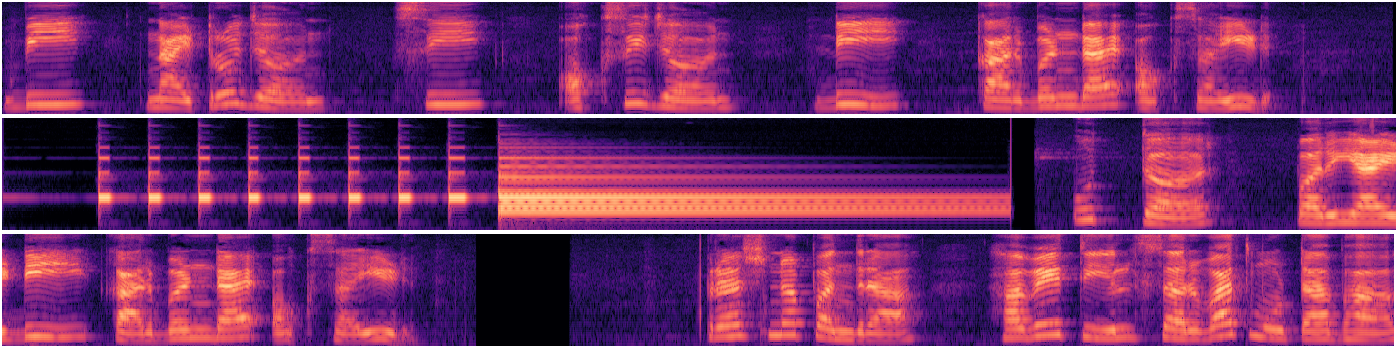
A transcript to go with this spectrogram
B nitrogen C oxygen D carbon dioxide तर पर्याय डी कार्बन डायऑक्साईड प्रश्न पंधरा हवेतील सर्वात मोठा भाग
